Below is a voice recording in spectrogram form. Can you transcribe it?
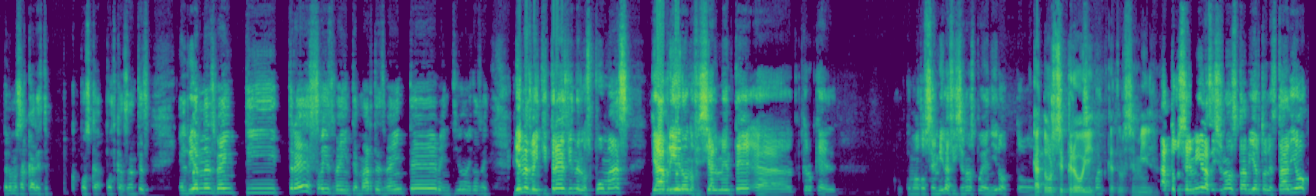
Esperemos sacar este podcast antes. El viernes 23, hoy es 20, martes 20, 21 y 2, 20. Viernes 23 vienen los Pumas. Ya abrieron oficialmente, ah, creo que el- como 12 mil aficionados pueden ir. O, o 14 creo no sé y cuánto. 14 mil. 14 mil aficionados, está abierto el estadio.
